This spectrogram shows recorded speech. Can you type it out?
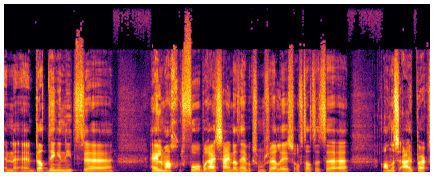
en eh, dat dingen niet eh, helemaal goed voorbereid zijn, dat heb ik soms wel eens. Of dat het eh, anders uitpakt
